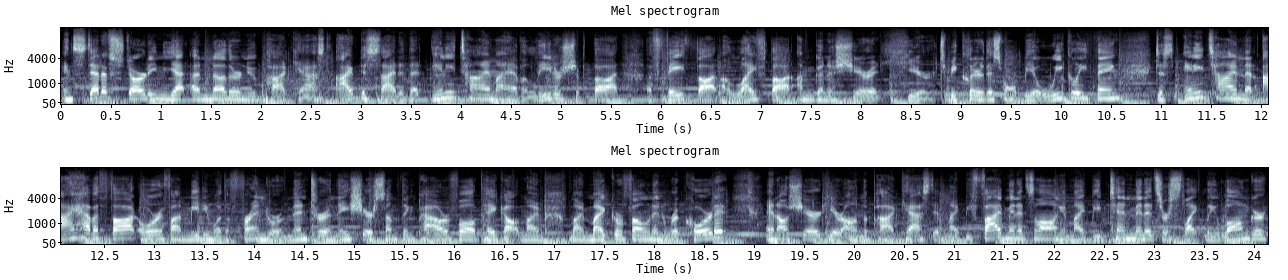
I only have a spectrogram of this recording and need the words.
instead of starting yet another new podcast, I've decided that anytime I have a leadership thought, a faith thought, a life thought, I'm going to share it here. To be clear, this won't be a weekly thing, just anytime time that I have a thought, or if I'm meeting with a friend or a mentor and they share something powerful, I'll take out my, my microphone and record it, and I'll share it here on the podcast. It might be five minutes long, it might be 10 minutes or slightly longer.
